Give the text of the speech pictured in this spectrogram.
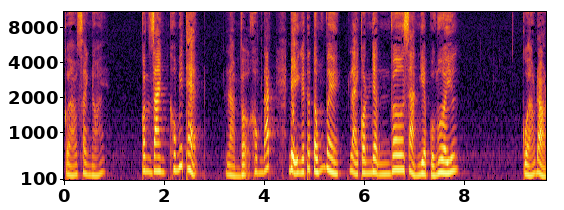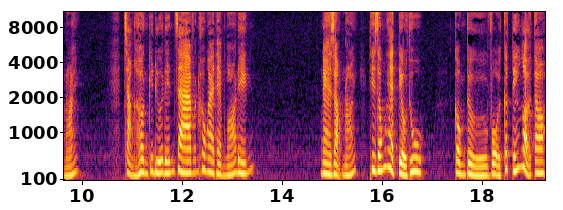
Cô áo xanh nói, Con danh không biết thẹn, Làm vợ không đắt, Bị người ta tống về, Lại còn nhận vơ sản nghiệp của người ư? Cô áo đỏ nói, Chẳng hơn cái đứa đến già Vẫn không ai thèm ngó đến. Nghe giọng nói Thì giống hệt tiểu thu. Công tử vội cất tiếng gọi to.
